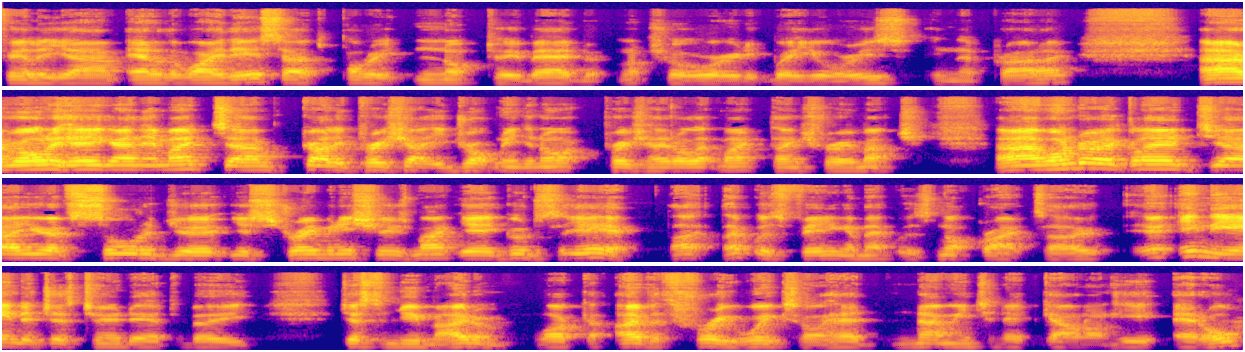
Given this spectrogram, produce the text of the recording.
fairly um, out of the way there, so it's probably not too bad. But not sure where it, where yours is in the Prado. Uh, Rolly, how you going there, mate? Um, greatly appreciate you dropping in tonight. Appreciate all that, mate. Thanks very much. Uh, Wanderer, glad uh, you have sorted your your streaming issues, mate. Yeah, good to see. Yeah, that, that was fitting and that was not great. So in the end, it just turned out to be just a new modem. Like over three weeks, I had no internet going on here at all.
